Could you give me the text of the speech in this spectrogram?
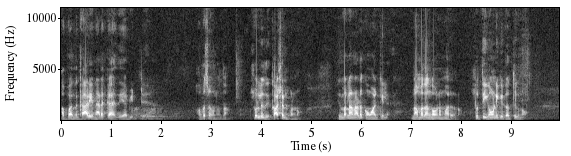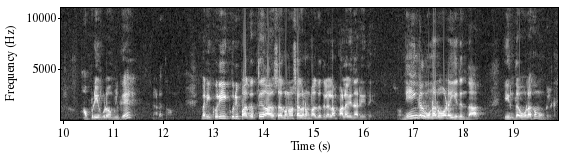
அப்போ அந்த காரியம் நடக்காது அப்படின்ட்டு. அபசகனம் தான். சொல்லுது. காஷன் பண்ணும். இது மாதிரிலாம் நடக்கும் வாழ்க்கையில். நம்ம தான் கவனமாக இருக்கணும். சுற்றி கவனிக்க கற்றுக்கணும் அப்படியும் கூட உங்களுக்கு நடக்கும். இது மாதிரி குறி குறி பார்க்கறது சகுனம் சகுனம் பார்க்கறதுலலாம் பலவிதம் இருக்குது. ஸோ நீங்கள் உணர்வோடு இருந்தால் இந்த உலகம் உங்களுக்கு.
